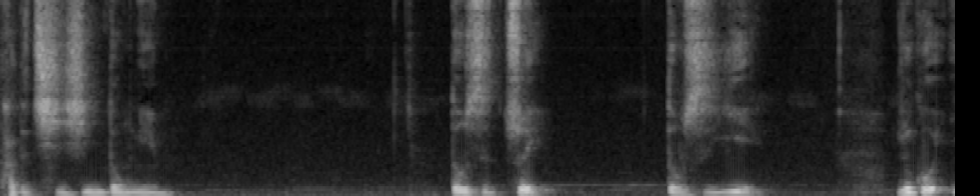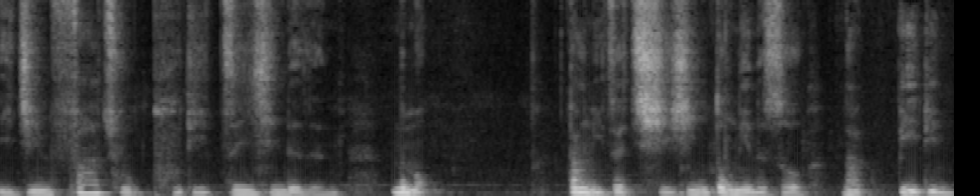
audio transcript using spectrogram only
他的起心动念都是罪，都是业。如果已经发出菩提真心的人，那么当你在起心动念的时候，那必定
